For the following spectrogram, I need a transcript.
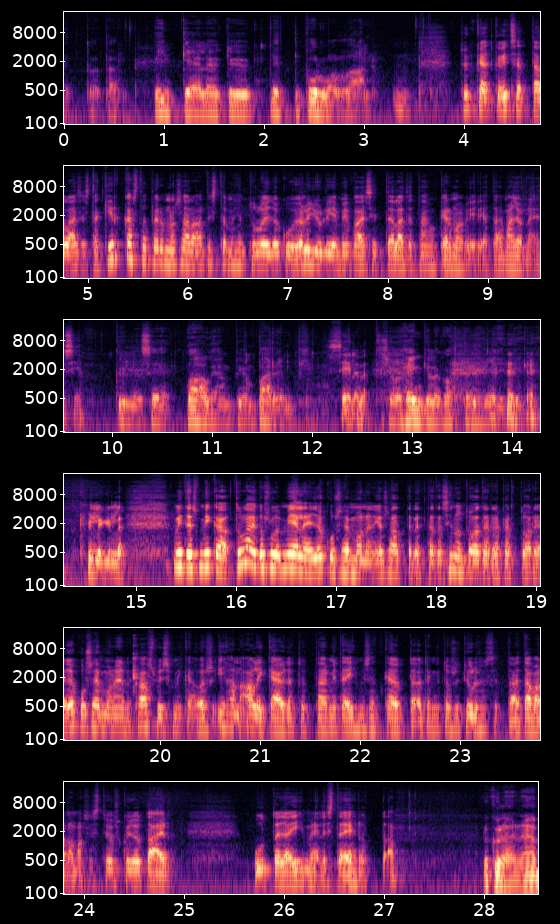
Et tuota, vinkkejä löytyy nettipullollaan. Mm. Tykkäätkö itse tällaisesta kirkkaasta perunasalaatista, mihin tulee joku öljyliemi vai sitten laitetaanko kermaviiniä tai majoneesia? Kyllä se vaaleampi on parempi. Selvä. Mutta se on henkilökohtainen mielipide. kyllä, kyllä. Mites Mika, tuleeko sulle mieleen joku semmoinen, jos ajattelet tätä sinun tuoterepertuaria, joku semmoinen kasvis, mikä olisi ihan alikäytetty tai mitä ihmiset käyttää jotenkin tosi tylsästi tai tavanomaisesti? Olisiko jotain uutta ja ihmeellistä ehdottaa? No kyllähän nämä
